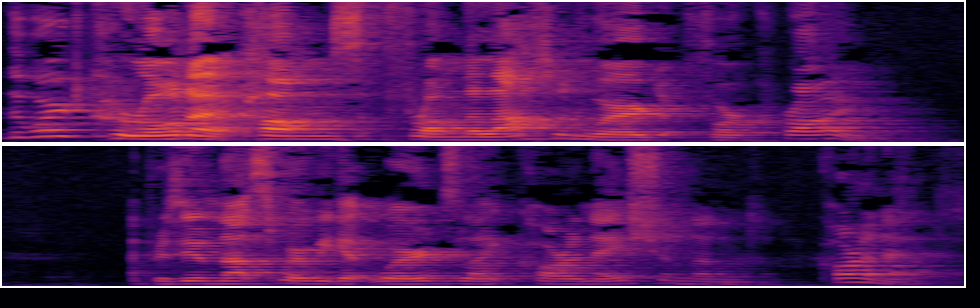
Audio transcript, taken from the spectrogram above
The word corona comes from the Latin word for crown. Presume that's where we get words like coronation and coronet.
